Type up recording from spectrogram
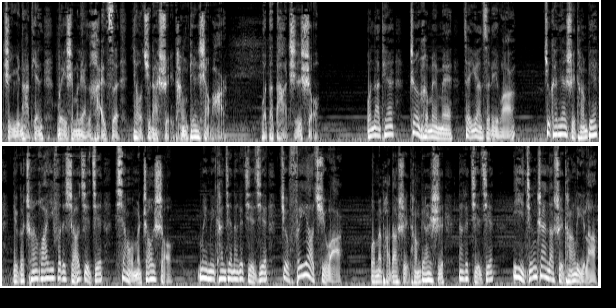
至于那天为什么两个孩子要去那水塘边上玩，我的大侄说。我那天正和妹妹在院子里玩，就看见水塘边有个穿花衣服的小姐姐向我们招手。妹妹看见那个姐姐，就非要去玩。我们跑到水塘边时，那个姐姐已经站到水塘里了。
